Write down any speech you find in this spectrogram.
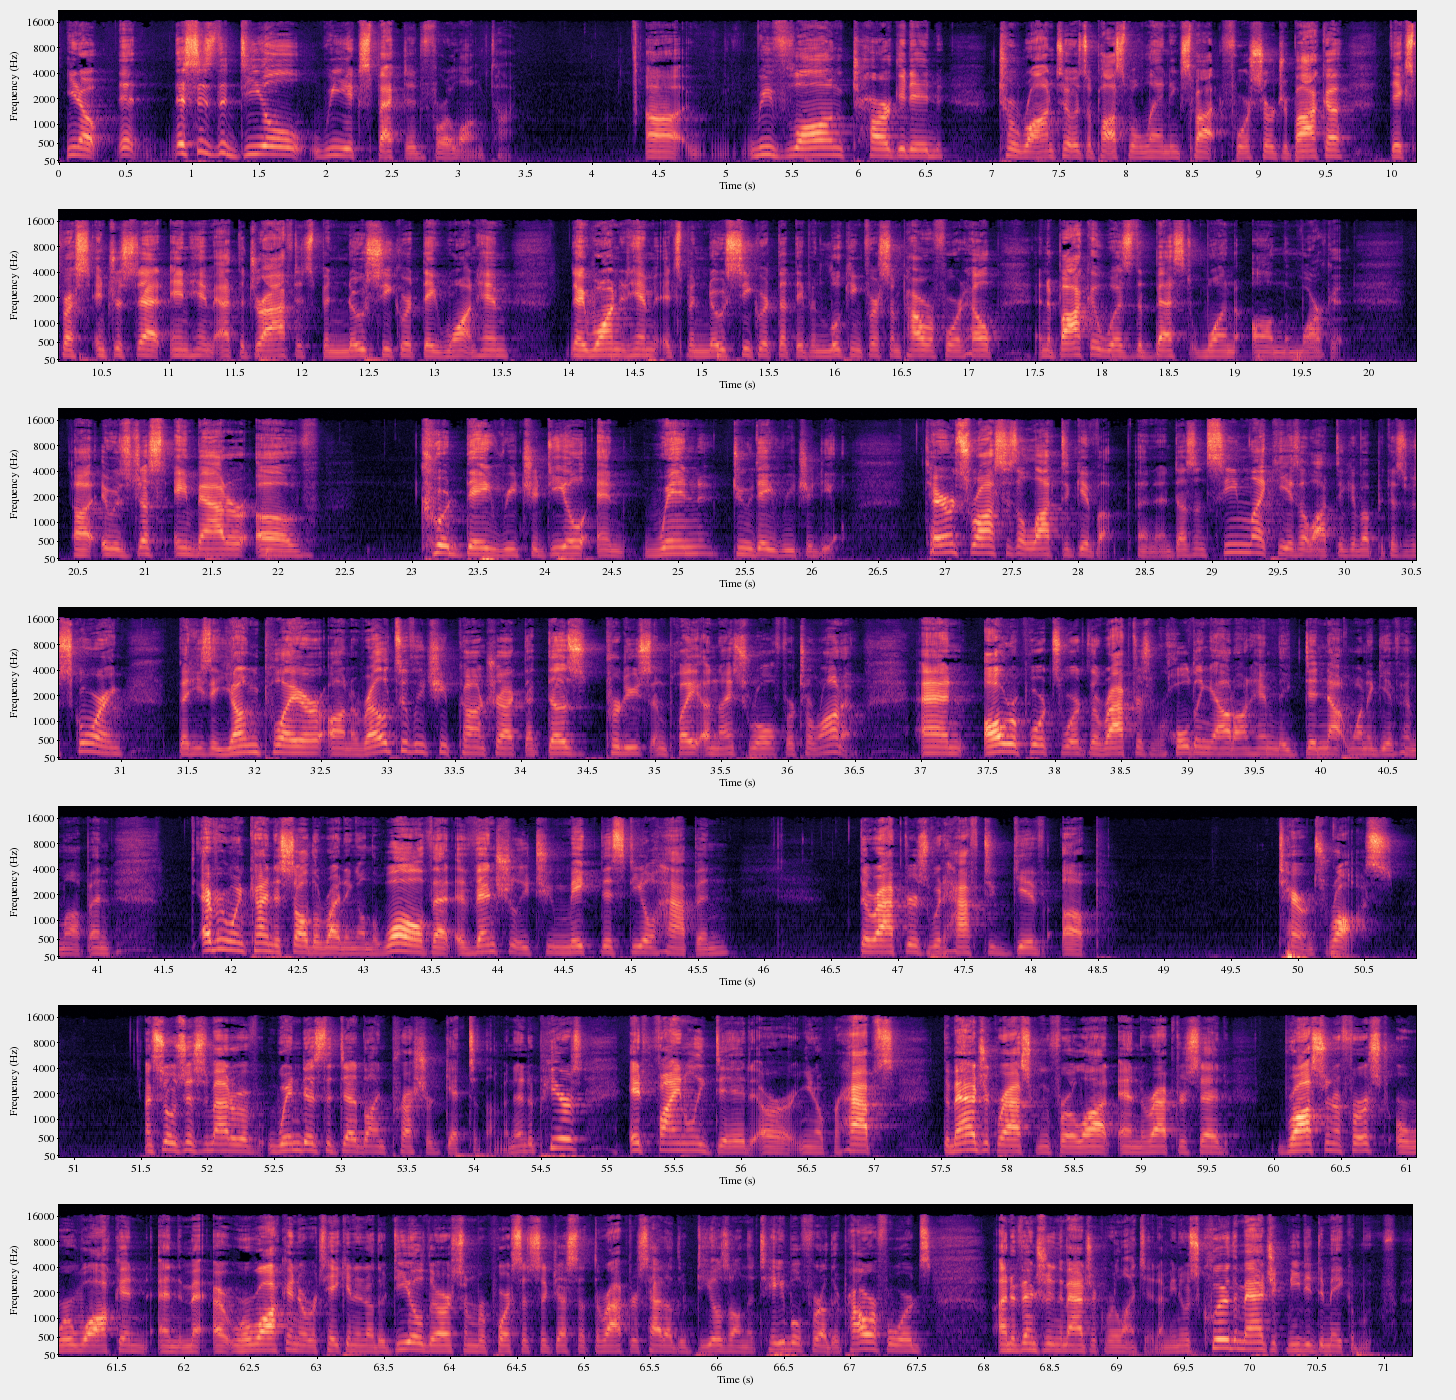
you know, it, this is the deal we expected for a long time. Uh, we've long targeted Toronto as a possible landing spot for Serge Ibaka. They expressed interest at, in him at the draft. It's been no secret they want him. They wanted him. It's been no secret that they've been looking for some power forward help, and Ibaka was the best one on the market. Uh, it was just a matter of could they reach a deal and when do they reach a deal? Terrence Ross is a lot to give up, and it doesn't seem like he has a lot to give up because of his scoring. That he's a young player on a relatively cheap contract that does produce and play a nice role for Toronto. And all reports were the Raptors were holding out on him. They did not want to give him up. And everyone kind of saw the writing on the wall that eventually, to make this deal happen, the Raptors would have to give up Terrence Ross. And so it's just a matter of when does the deadline pressure get to them? And it appears it finally did, or, you know, perhaps the Magic were asking for a lot, and the Raptors said, Ross in a first, or we're walking, and the, uh, we're walking, or we're taking another deal. There are some reports that suggest that the Raptors had other deals on the table for other power forwards, and eventually the Magic relented. I mean, it was clear the Magic needed to make a move.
